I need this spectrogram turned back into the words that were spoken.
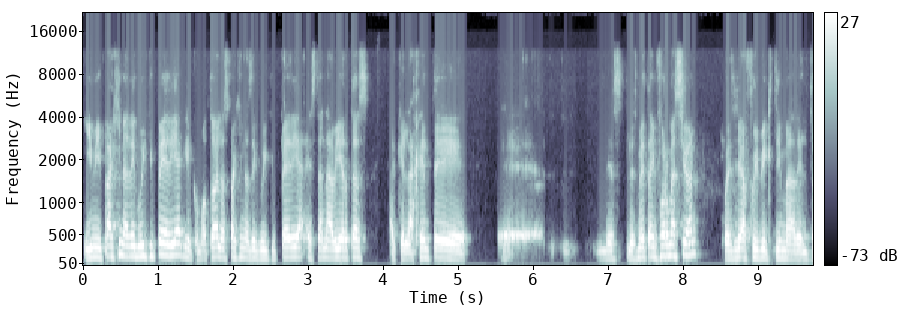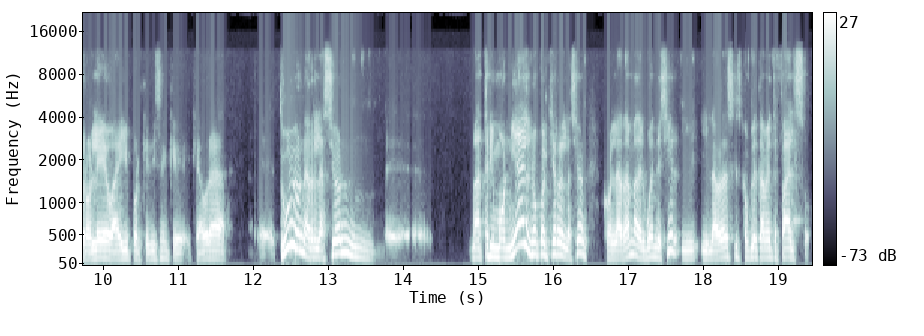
y mi página de Wikipedia, que como todas las páginas de Wikipedia están abiertas a que la gente eh, les, meta información, pues ya fui víctima del troleo ahí porque dicen que, ahora tuve una relación matrimonial, no cualquier relación, con la dama del buen decir, y, la verdad es que es completamente falso.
